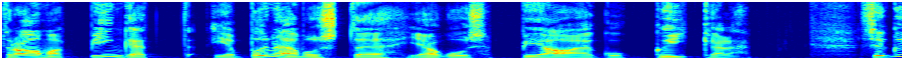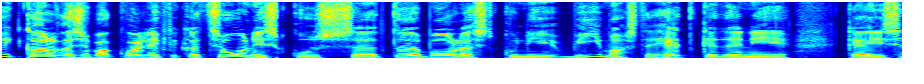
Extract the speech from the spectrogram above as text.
draamat, pinget ja põnevust jagus peaaegu kõikjale see kõik algas juba kvalifikatsioonis, kus äh, tõepoolest kuni viimaste hetkedeni käis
